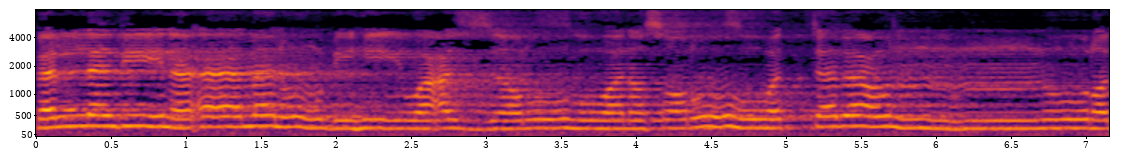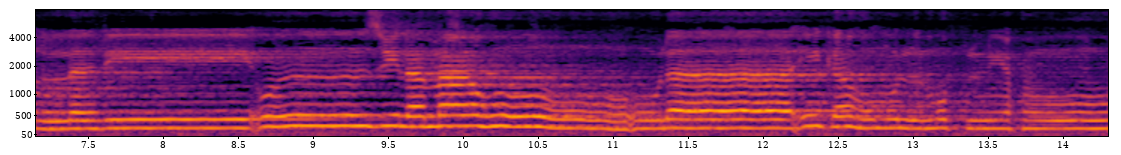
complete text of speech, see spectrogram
فالذين آمنوا به وعزروه ونصروه واتبعوا النور الذي أنزل معه أولئك هم المفلحون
